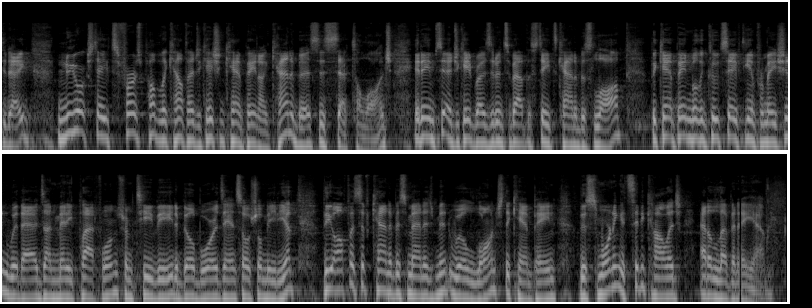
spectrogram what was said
Today, New York State's first public health education campaign on cannabis is set to launch. It aims to educate residents about the state's cannabis law. The campaign will include safety information with ads on many platforms from TV to billboards and social media. The Office of Cannabis Management will launch the campaign this morning at City College at 11 a.m.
